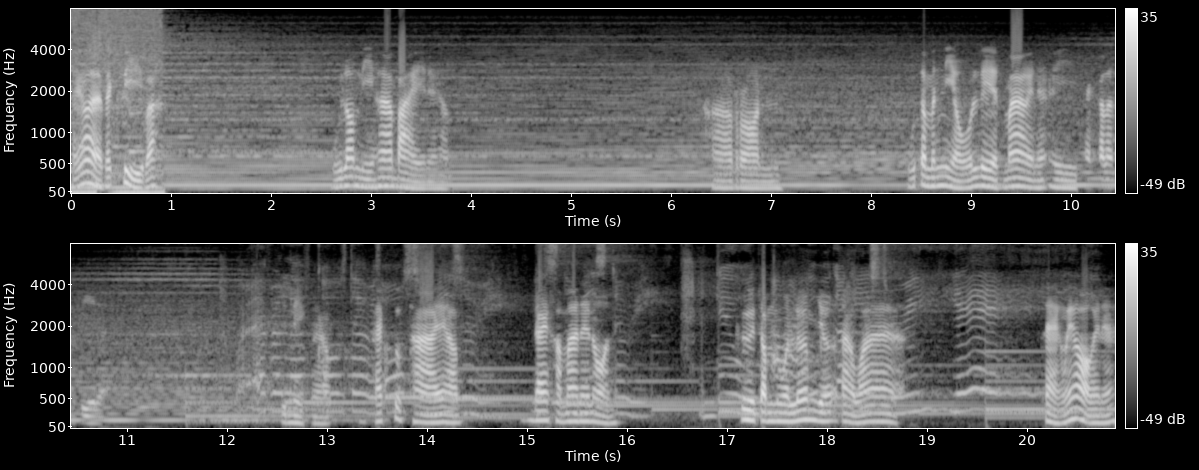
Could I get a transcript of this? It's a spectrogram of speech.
ช้เท่าไหร่แท็กสี่ปะอุ้ยรอบนี้ห้าใบนะครับคารอนอู้แต่มันเหนียวเลดมากเลยนะไอแพ็กการันตีเนี่ยคลินิกนะครับแพ็แพ็คคสุดท้ายครับ ได้คาม่ามาแน่แน่นอน คือจำนวนเริ่มเยอะแต่ว่า แสงไม่ออกเลยนะ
